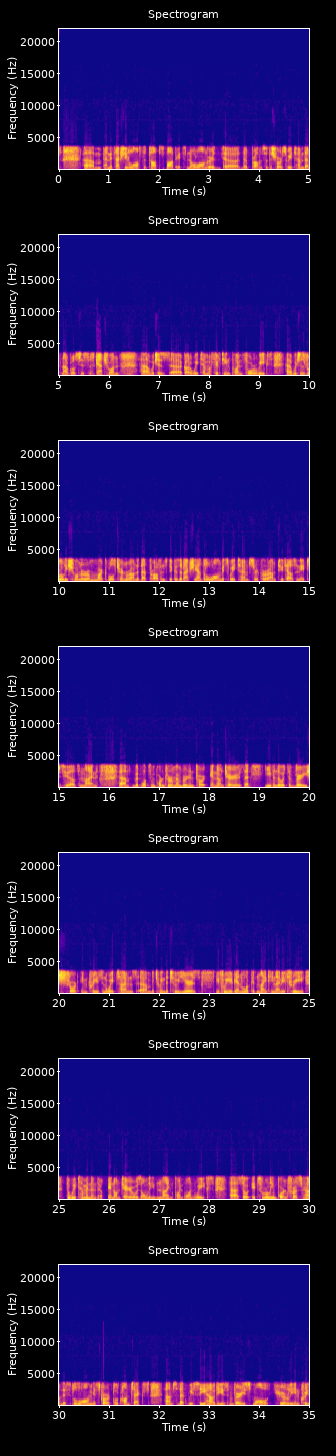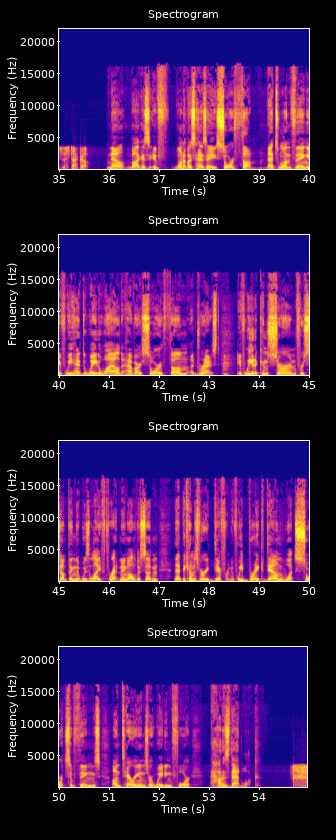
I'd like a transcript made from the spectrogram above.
Um, and it's actually lost the top spot. It's no longer the, the province with the shortest wait time. That now goes to Saskatchewan, uh, which is uh, got a wait time of 15.4 weeks, uh, which has really shown a remarkable turnaround in that province because it actually had the longest wait time circa around 2008 to 2009. Um, but what's important to remember in, Tor- in, Ontario is that even though it's a very short increase in wait times um, between the two years, if we again look at 1993, the wait time in, in Ontario was only 9.1 weeks. Uh, so it's really important for us to have this long historical context um, so that we see how these very small yearly increases stack up. Now, Bacchus, if one of us has a sore thumb, that's one thing if we had to wait a while to have our sore thumb addressed. If we had a concern for something that was life threatening, all of a sudden that becomes very different. If we break down what sorts of things Ontarians are waiting for, how does that look?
